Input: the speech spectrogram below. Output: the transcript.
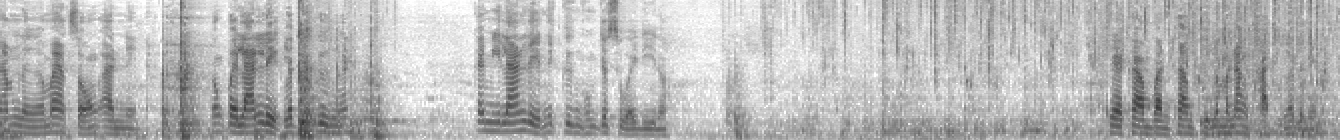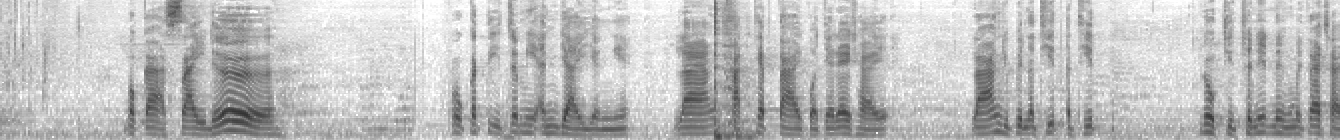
นำเหนือมากสองอันเนี่ย ต้องไปร้านเหล็กแล้วไปกึ่งนะใครมีร้านเหล็กนี่กึ่งคงจะสวยดีเนาะแช่ข้ามวันข้ามคืนแล้วมานั่งขัดแล้วตอนนี้บอกกล้าใส่เด้อ ปกติจะมีอันใหญ่อย่างเงี้ยล้างขัดแทบตายกว่าจะได้ใช้ ล้างอยู่เป็นอาทิตย์อาทิตย์โรคจิตชนิดหนึ่งไม่กล้าใช้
